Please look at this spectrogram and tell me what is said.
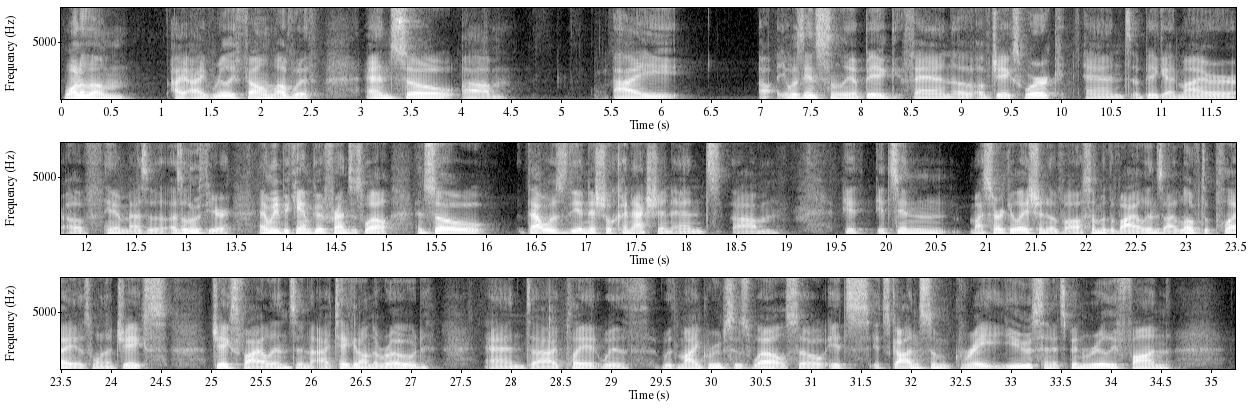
one of them I, I really fell in love with, and so um, I uh, it was instantly a big fan of, of Jake's work and a big admirer of him as a as a luthier, and we became good friends as well. And so that was the initial connection, and um, it it's in my circulation of uh, some of the violins I love to play as one of Jake's Jake's violins, and I take it on the road, and uh, I play it with with my groups as well. So it's it's gotten some great use, and it's been really fun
